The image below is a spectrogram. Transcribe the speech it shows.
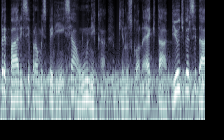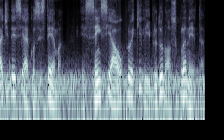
Prepare-se para uma experiência única que nos conecta à biodiversidade desse ecossistema, essencial para o equilíbrio do nosso planeta.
